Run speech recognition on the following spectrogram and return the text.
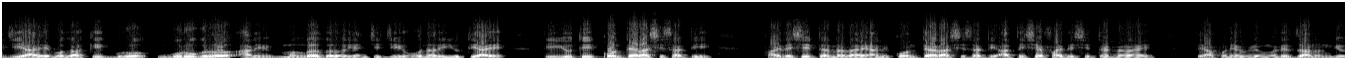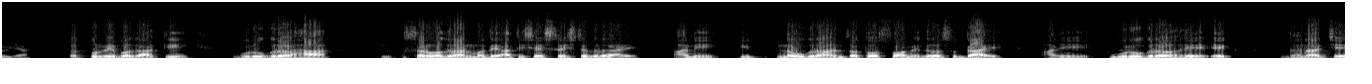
जी आहे बघा की गुरु गुरुग्रह आणि मंगळ ग्रह यांची जी होणारी युती आहे ती युती कोणत्या राशीसाठी फायदेशीर ठरणार आहे आणि कोणत्या राशीसाठी अतिशय फायदेशीर ठरणार आहे ते आपण या व्हिडिओमध्ये जाणून घेऊया. तत्पूर्वी बघा की गुरुग्रह हा सर्व ग्रहांमध्ये अतिशय श्रेष्ठ ग्रह आहे आणि नऊ ग्रहांचा तो स्वामी ग्रह सुद्धा आहे. आणि गुरुग्रह हे एक धनाचे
